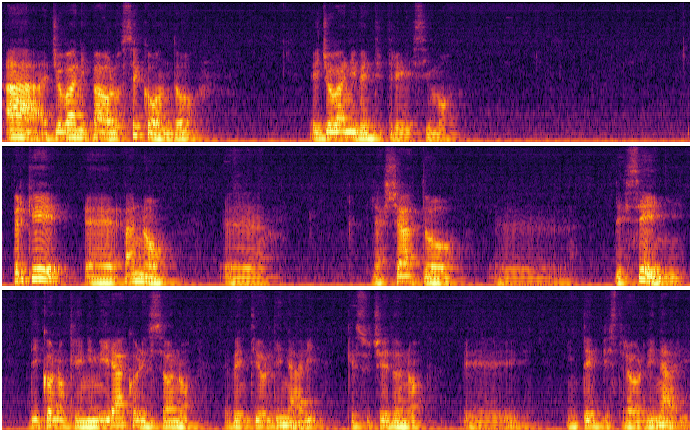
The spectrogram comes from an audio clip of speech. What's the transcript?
A giovanni paolo ii e giovanni ventitresimo perché eh, hanno eh, lasciato eh, dei segni. Dicono che i miracoli sono eventi ordinari che succedono eh, in tempi straordinari.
